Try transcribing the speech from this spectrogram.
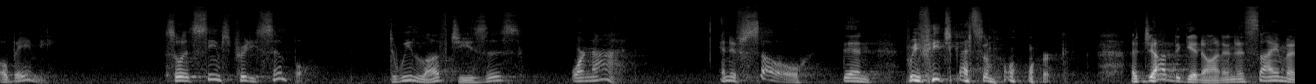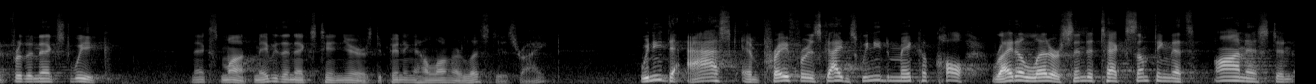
obey me. So it seems pretty simple. Do we love Jesus or not? And if so, then we've each got some homework, a job to get on, an assignment for the next week, next month, maybe the next 10 years, depending on how long our list is, right? We need to ask and pray for his guidance. We need to make a call, write a letter, send a text, something that's honest and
